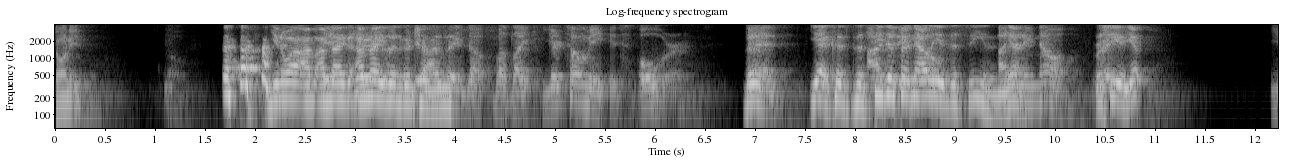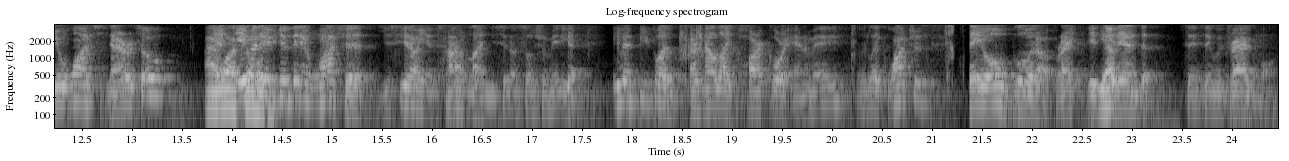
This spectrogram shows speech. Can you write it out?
Don't even. You know what? I'm, I'm not. I'm not even gonna try. Here's I'm- the thing, though. But like, you're telling me it's over. The- and yeah, because the season finale know. is this season. I yeah, didn't know. this year. Yep. You watch Naruto. I and watched the Even whole if you didn't watch it, you see it on your timeline. You see it on social media. Even people are are now like hardcore anime, like watchers. They all blew it up, right? It, Yep. it ended. Same thing with Dragon Ball.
